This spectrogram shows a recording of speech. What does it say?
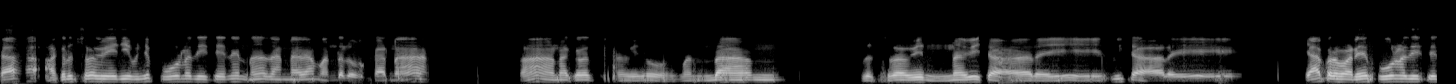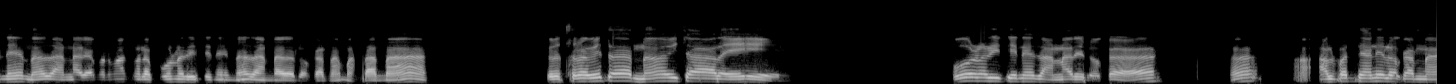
त्या अकृत्वेदी म्हणजे पूर्ण रीतीने न जाणणाऱ्या मंद लोकांना हा नकृत मंदान कृत्रविन्न विचारे विचारे. याप्रमाणे पूर्ण रीतीने न जाणणाऱ्या परमात्म्याला पूर्ण रीतीने न जाणणाऱ्या लोकांना म्हणताना कृत्रवित न विचारे. पूर्ण रीतीने जाणणारे लोक अल्पज्ञानी लोकांना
